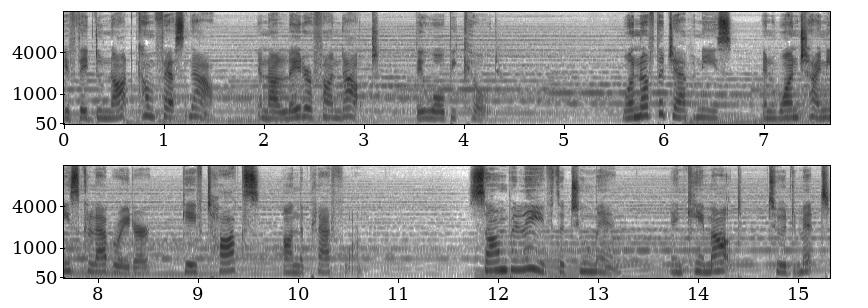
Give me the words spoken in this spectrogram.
If they do not confess now and are later found out, they will be killed. One of the Japanese and one Chinese collaborator gave talks on the platform. Some believed the two men and came out to admit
